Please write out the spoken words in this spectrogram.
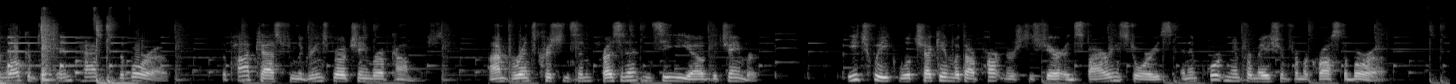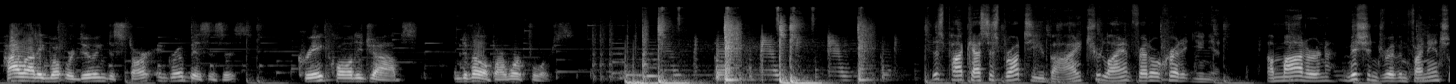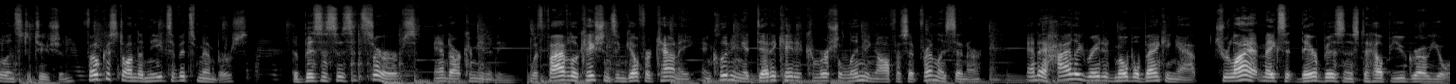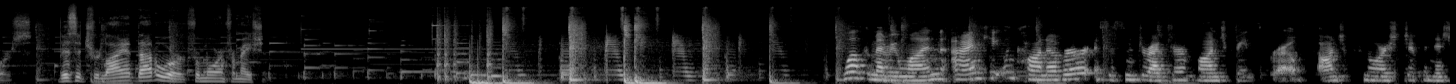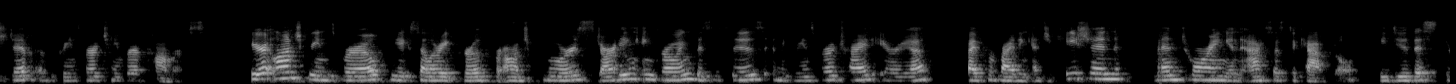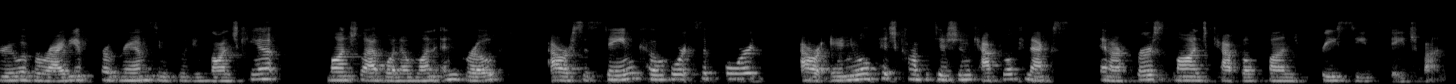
and welcome to Impact the Boro, the podcast from the Greensboro Chamber of Commerce. I'm Brent Christensen, President and CEO of the Chamber. Each week, we'll check in with our partners to share inspiring stories and important information from across the borough, highlighting what we're doing to start and grow businesses, create quality jobs, and develop our workforce. This podcast is brought to you by Truliant Federal Credit Union, a modern, mission driven financial institution focused on the needs of its members, the businesses it serves, and our community. With five locations in Guilford County, including a dedicated commercial lending office at Friendly Center and a highly rated mobile banking app, Truliant makes it their business to help you grow yours. Visit Truliant.org for more information. Welcome, everyone. I'm Kaitlin Conover, Assistant Director of Launch Greensboro, the entrepreneurship initiative of the Greensboro Chamber of Commerce. Here at Launch Greensboro, we accelerate growth for entrepreneurs starting and growing businesses in the Greensboro Triad area by providing education, mentoring, and access to capital. We do this through a variety of programs, including Launch Camp, Launch Lab 101, and Growth, our sustained cohort support, our annual pitch competition, Capital Connects, and our first launch capital fund pre-seed stage fund.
